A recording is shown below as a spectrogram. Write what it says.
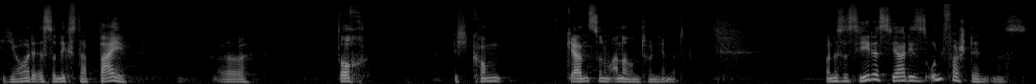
ja, da ist doch nichts dabei. Äh, doch, ich komme gern zu einem anderen Turnier mit. Und es ist jedes Jahr dieses Unverständnis.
